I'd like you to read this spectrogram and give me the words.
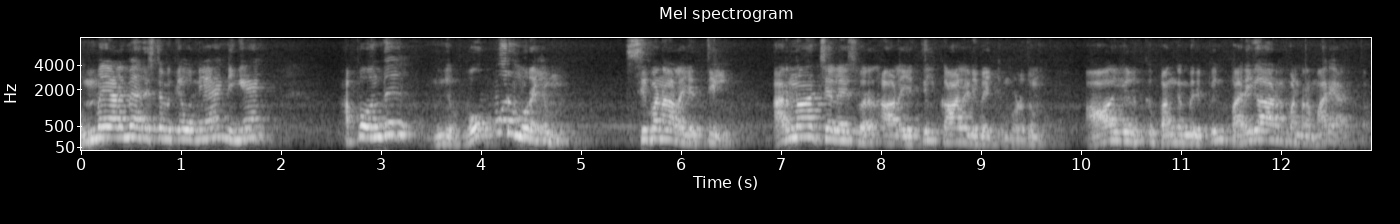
உண்மையாலுமே அதிர்ஷ்டம் மிக்கவர்னே நீங்கள் அப்போ வந்து நீங்கள் ஒவ்வொரு முறையும் சிவனாலயத்தில் அருணாச்சலேஸ்வரர் ஆலயத்தில் காலடி வைக்கும் பொழுதும் ஆயுளுக்கு பங்கம் இருப்பின் பரிகாரம் பண்ணுற மாதிரி அர்த்தம்.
